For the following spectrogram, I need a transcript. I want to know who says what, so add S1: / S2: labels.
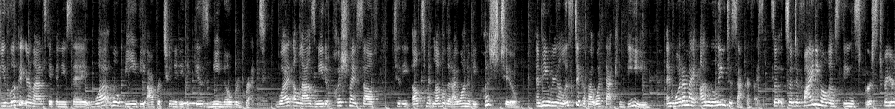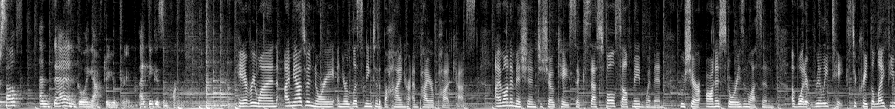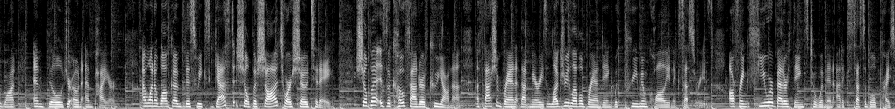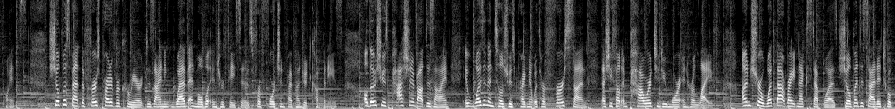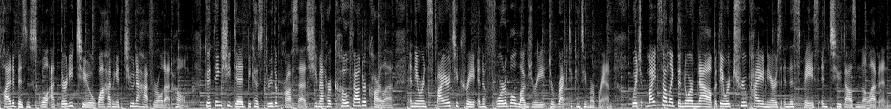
S1: if you look at your landscape and you say, what will be the opportunity that gives me no regret? What allows me to push myself to the ultimate level that I want to be pushed to? And being realistic about what that can be. And what am I unwilling to sacrifice? So, so defining all those things first for yourself and then going after your dream, I think is important.
S2: Hey everyone, I'm Yasmin Nouri, and you're listening to the Behind Her Empire podcast. I'm on a mission to showcase successful self made women who share honest stories and lessons of what it really takes to create the life you want and build your own empire. I want to welcome this week's guest, Shilpa Shah, to our show today. Shilpa is the co founder of Cuyana, a fashion brand that marries luxury level branding with premium quality and accessories, offering fewer better things to women at accessible price points. Shilpa spent the first part of her career designing web and mobile interfaces for Fortune 500 companies. Although she was passionate about design, it wasn't until she was pregnant with her first son that she felt empowered to do more in her life. Unsure what that right next step was, Shilpa decided to apply to business school at 32 while having a two and a half year old at home. Good thing she did because through the process, she met her co founder Karla, and they were inspired to create an affordable luxury direct to consumer brand, which might sound like the norm now, but they were true pioneers in this space in 2011.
